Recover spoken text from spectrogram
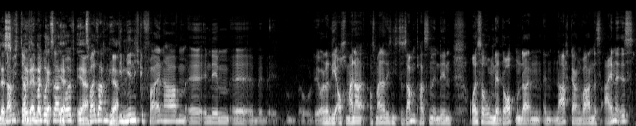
das, darf ich, darf ich dir mal kurz sagen, ja, Wolf? Ja, zwei Sachen, die, ja. die, mir nicht gefallen haben äh, in dem äh, oder die auch meiner, aus meiner Sicht nicht zusammenpassen in den Äußerungen der Dortmunder im, im Nachgang waren. Das eine ist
